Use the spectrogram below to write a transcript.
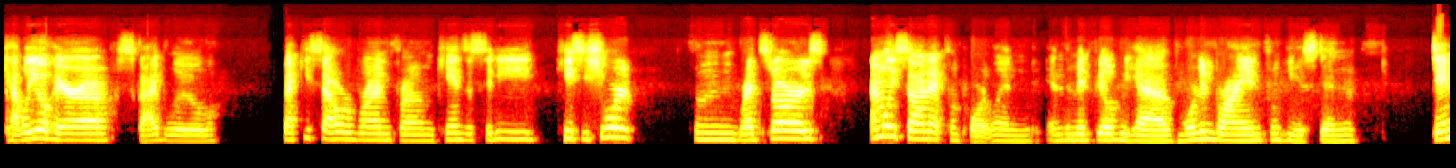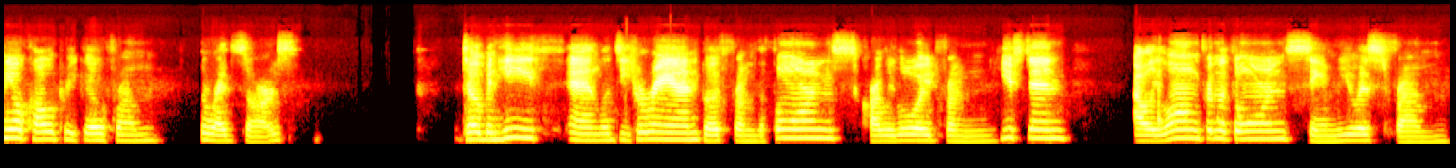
Kelly O'Hara, Sky Blue, Becky Sauerbrunn from Kansas City, Casey Short from Red Stars, Emily Sonnett from Portland. In the midfield, we have Morgan Brian from Houston, Danielle Colaprico from the Red Stars, Tobin Heath and Lindsey Horan, both from the Thorns, Carli Lloyd from Houston, Allie Long from the Thorns, Sam Mewis from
